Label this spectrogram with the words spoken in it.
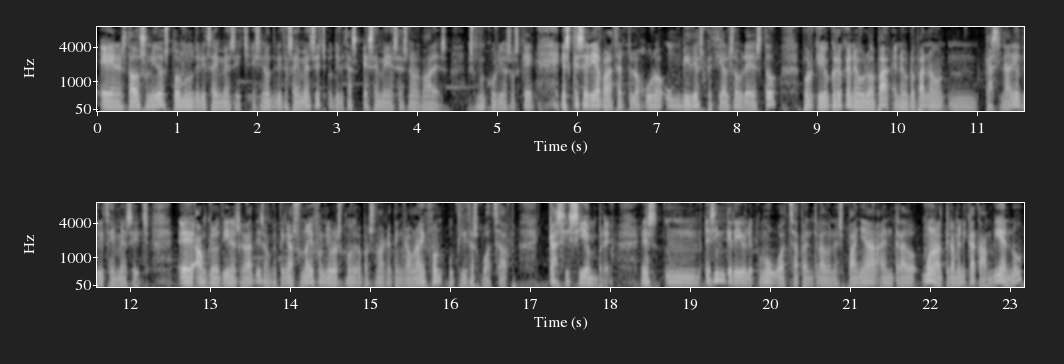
En Estados Unidos todo el mundo utiliza iMessage y si no utilizas iMessage, utilizas SMS normales. Es muy curioso, es que es que sería para hacer, te lo juro, un vídeo especial sobre esto, porque yo creo que en Europa, en Europa no mm, casi nadie nadie utiliza iMessage. Eh, aunque lo tienes gratis, aunque tengas un iPhone y hablas con otra persona que tenga un iPhone, utilizas WhatsApp. Casi siempre. Es, mm, es increíble cómo WhatsApp ha entrado en España, ha entrado, bueno, Latinoamérica también, ¿no?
